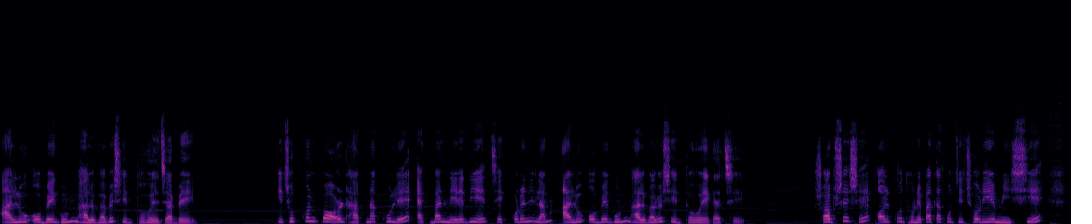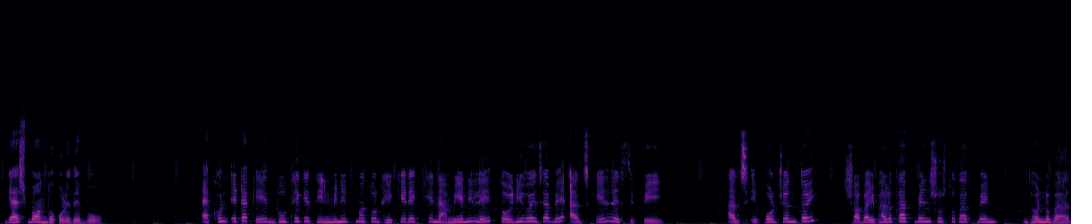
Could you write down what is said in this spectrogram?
আলু ও বেগুন ভালোভাবে সিদ্ধ হয়ে যাবে। কিছুক্ষণ পর ঢাকনা খুলে একবার নেড়ে দিয়ে চেক করে নিলাম আলু ও বেগুন ভালোভাবে সিদ্ধ হয়ে গেছে। সবশেষে অল্প ধনেপাতা কুচি ছড়িয়ে মিশিয়ে গ্যাস বন্ধ করে দেব। এখন এটাকে দু থেকে তিন মিনিট মতো ঢেকে রেখে নামিয়ে নিলে তৈরি হয়ে যাবে আজকের রেসিপি আজ এ পর্যন্তই। সবাই ভালো থাকবেন, সুস্থ থাকবেন। ধন্যবাদ।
